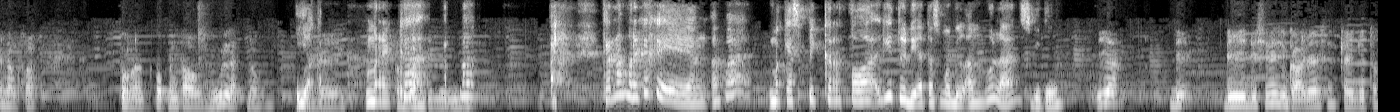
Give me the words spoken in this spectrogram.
Kenapa? Kan tahu bulat dong. Iya, mereka apa karena mereka kayak yang apa pakai speaker toa gitu di atas mobil ambulans gitu. Iya, di di di sini juga ada sih kayak gitu.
